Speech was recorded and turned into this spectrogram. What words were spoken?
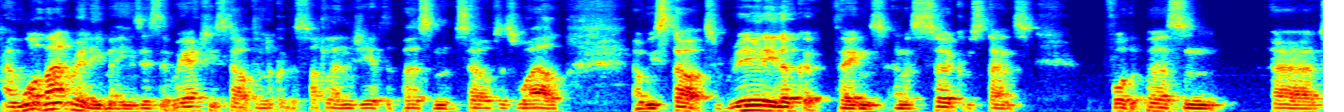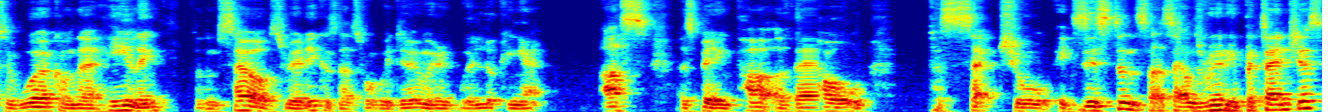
And what that really means is that we actually start to look at the subtle energy of the person themselves as well. And we start to really look at things and a circumstance for the person uh, to work on their healing for themselves, really, because that's what we're doing. We're, we're looking at us as being part of their whole perceptual existence. That sounds really pretentious,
